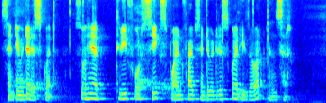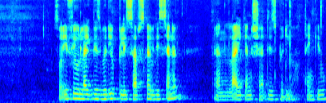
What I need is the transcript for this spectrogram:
centimeter square. So here 346.5 centimeter square is our answer. So if you like this video please subscribe this channel and like and share this video. Thank you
